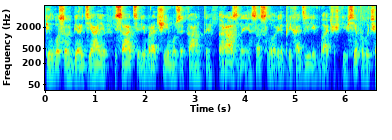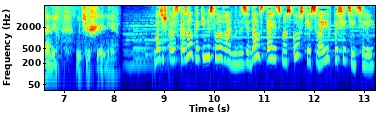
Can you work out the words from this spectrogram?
философ Бердяев, писатели, врачи, музыканты. Разные сословия приходили к батюшке, и все получали утешение. Батюшка рассказал, какими словами назидал старец московский своих посетителей.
